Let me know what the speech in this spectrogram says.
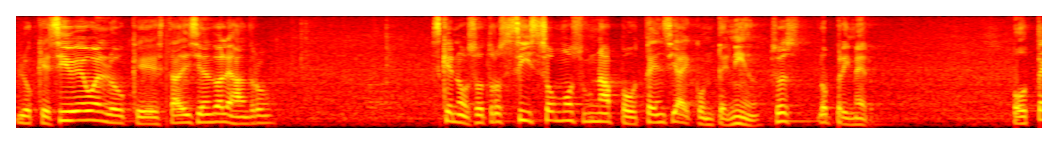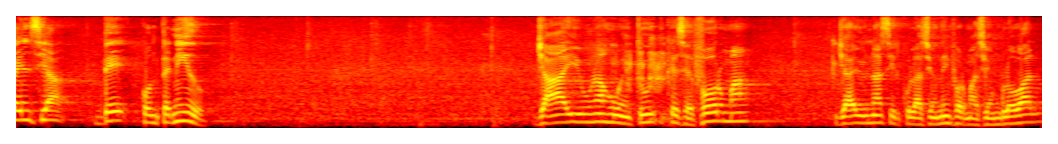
Lo que sí veo en lo que está diciendo Alejandro es que nosotros sí somos una potencia de contenido. Eso es lo primero. potencia de contenido. Ya hay una juventud que se forma, ya hay una circulación de información global.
